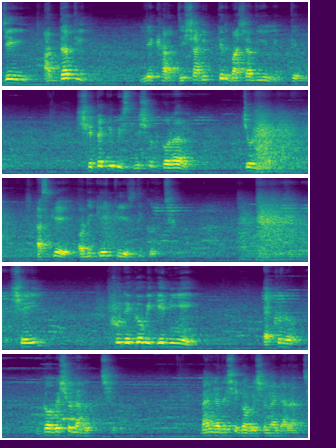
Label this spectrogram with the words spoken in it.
যেই আধ্যাত্মিক লেখা, যে সাহিত্যের ভাষা দিয়ে লিখতেন। সেটাকে বিশ্লেষণ করার জন্য আজকে অনেকেই পিএইচডি করছে। সেই খুদে কবিকে নিয়ে এখনও গবেষণা হচ্ছে। বাংলাদেশে গবেষণাগার আছে।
